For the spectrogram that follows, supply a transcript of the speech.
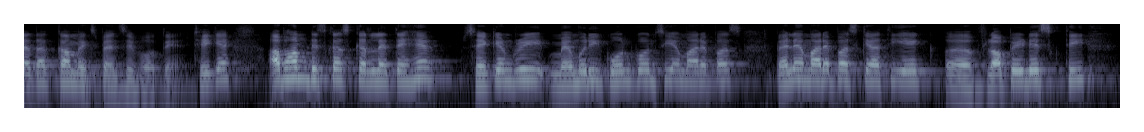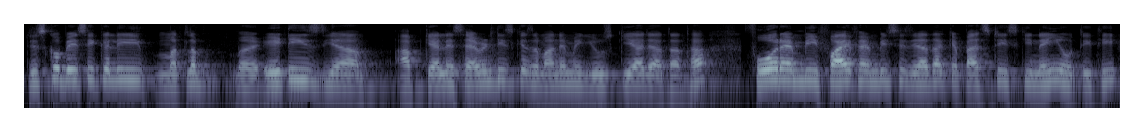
ज़्यादा कम एक्सपेंसिव होते हैं, ठीक है? अब हम डिस्कस कर लेते हैं सेकेंडरी मेमोरी कौन कौन सी है हमारे पास? पहले हमारे पास क्या थी? एक फ्लॉपी डिस्क थी, जिसको बेसिकली मतलब एटीज़ या आप कह लें सेवेंटीज़ के ज़माने में यूज़ किया जाता था। फोर एम बी फाइव एम बी से ज़्यादा कैपेसिटी इसकी नहीं होती थी।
